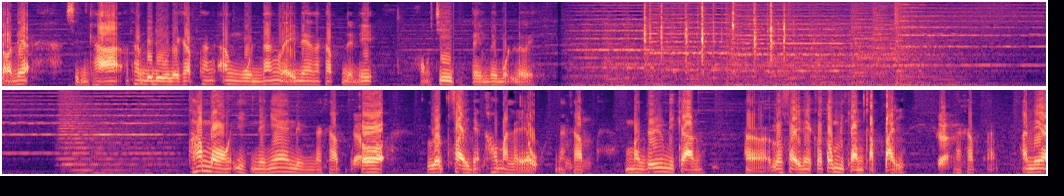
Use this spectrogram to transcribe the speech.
ตอนเนี้ยสินค้าท่านไปดูเลยครับ ทั้งองุ่นทั้งอะไรเนี่ยนะครับเดี๋ยวนี้ของจีนเต็มไปหมดเลยถ้ามองอีกในแง่หนึ่งนะครับครับก็รถไฟเนี่ยเข้ามาแล้วนะครับ มันก็มีการเอ่อรถไฟเนี่ยก็ต้องมีการกลับไปครับนะครับอันเนี้ย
